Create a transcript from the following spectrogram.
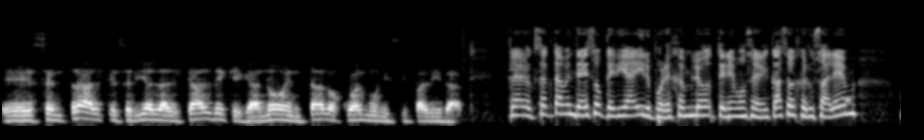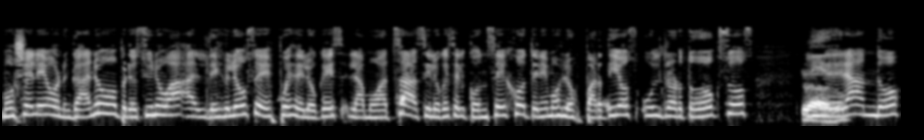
eh, central que sería el alcalde que ganó en tal o cual municipalidad. Claro, exactamente a eso quería ir. Por ejemplo, tenemos en el caso de Jerusalén Moshe León ganó, pero si uno va al desglose después de lo que es la Moatzá, y lo que es el Consejo, tenemos los partidos ultraortodoxos liderando,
